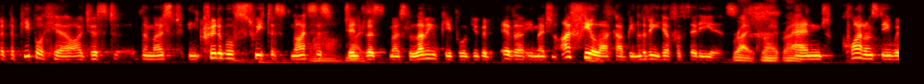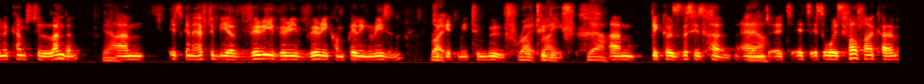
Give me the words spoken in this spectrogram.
but the people here are just the most incredible, sweetest, nicest, Wow, gentlest, most loving people you could ever imagine. I feel like I've been living here for 30 years. Right, right, right. And quite honestly, when it comes to London, yeah. um, it's going to have to be a very, very, very compelling reason to Right. get me to move or Right, to right. leave. yeah. Um, because this is home, and it's it's it's always felt like home,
